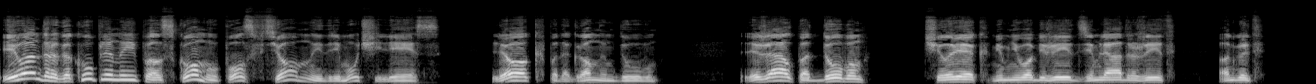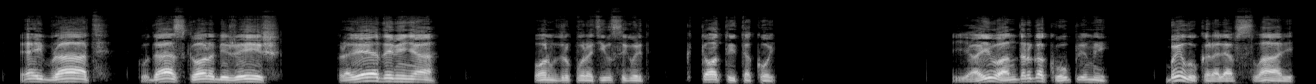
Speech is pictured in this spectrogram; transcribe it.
Иван Дорогокупленный ползком уполз в темный дремучий лес, лег под огромным дубом. Лежал под дубом, человек мимо него бежит, земля дрожит. Он говорит, «Эй, брат, куда скоро бежишь? Проведай меня. Он вдруг воротился и говорит, кто ты такой? Я Иван Дорогокупленный. Был у короля в славе,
